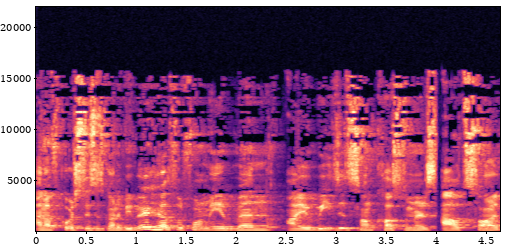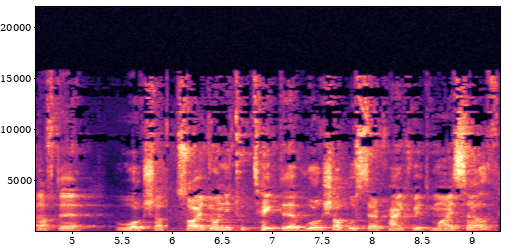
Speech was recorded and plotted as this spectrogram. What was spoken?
And of course, this is going to be very helpful for me when I visit some customers outside of the workshop. So I don't need to take the workshop booster pack with myself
